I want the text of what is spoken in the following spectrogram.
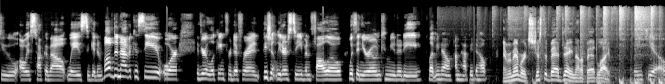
to always talk about ways to get involved in advocacy or if you're looking for different patient leaders to even follow within your own community, let me know. I'm happy to help. And remember, it's just a bad day, not a bad life. Thank you.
